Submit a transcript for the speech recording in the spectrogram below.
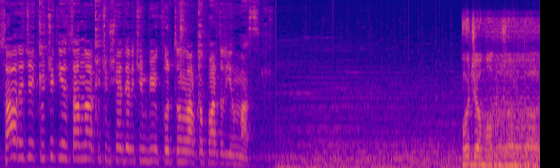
sadece küçük insanlar küçük şeyler için büyük fırtınalar kopartır Yılmaz. Kocaman uzayda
